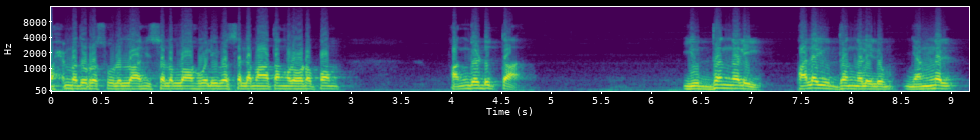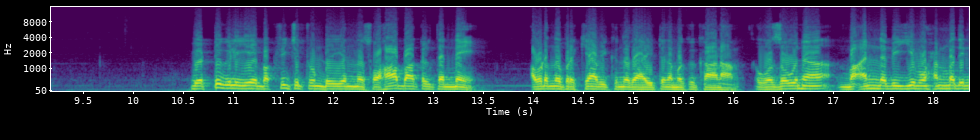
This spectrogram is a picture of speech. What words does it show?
മുഹമ്മദ് റസൂലുള്ളാഹി സ്വല്ലല്ലാഹു അലൈ വസല്ലമ തങ്ങളോടൊപ്പം പങ്കെടുത്ത യുദ്ധങ്ങളിൽ പല യുദ്ധങ്ങളിലും ഞങ്ങൾ വെട്ടുകിളിയെ ഭക്ഷിച്ചിട്ടുണ്ട് എന്ന് സ്വഹാബാക്കൾ തന്നെ അവിടുന്ന് പ്രഖ്യാപിക്കുന്നതായിട്ട് നമുക്ക് കാണാം. വസൗന മഅൻ മുഹമ്മദിൻ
